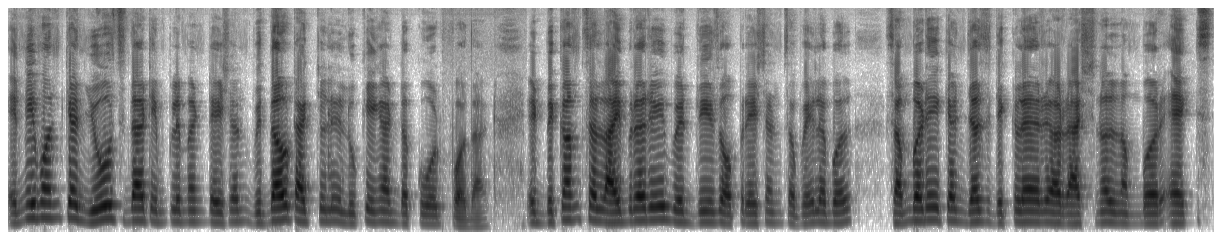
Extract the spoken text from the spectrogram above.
anyone can use that implementation without actually looking at the code for that. It becomes a library with these operations available. Somebody can just declare a rational number x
